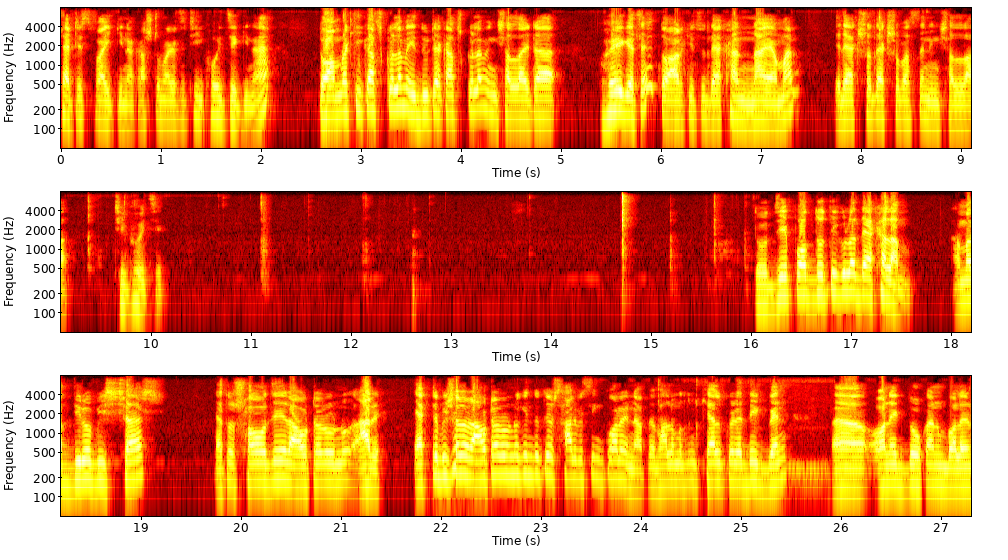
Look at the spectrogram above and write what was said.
স্যাটিসফাই কিনা কাস্টমার কাছে ঠিক হয়েছে কিনা হ্যাঁ? তো আমরা কি কাজ করলাম? এই দুইটা কাজ করলাম, ইনশাল্লাহ এটা হয়ে গেছে। তো আর কিছু দেখার নাই আমার। এটা একশোতে একশো পার্সেন্ট ইনশাল্লাহ ঠিক হয়েছে। তো যে পদ্ধতিগুলো দেখালাম, আমার দৃঢ় বিশ্বাস, এত সহজে রাউটার অনু আর একটা বিষয় রাউটার অনু কিন্তু কেউ সার্ভিসিং করে না। আপনি ভালো মতন খেয়াল করে দেখবেন অনেক দোকান বলেন,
